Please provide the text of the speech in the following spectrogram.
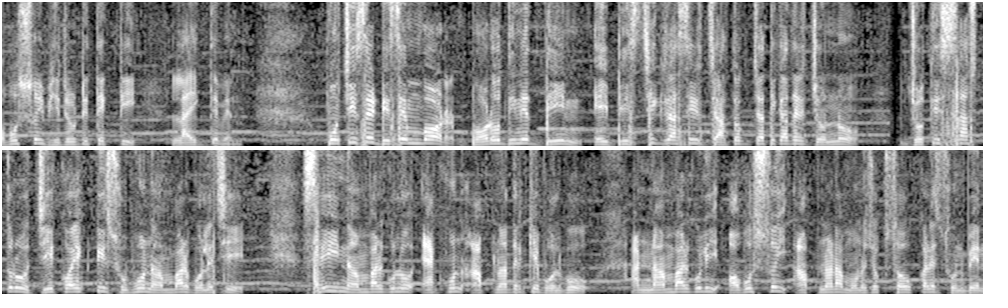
অবশ্যই ভিডিওটিতে একটি লাইক দেবেন। পঁচিশে ডিসেম্বর বড়দিনের দিন এই বৃশ্চিক রাশির জাতক জাতিকাদের জন্য জ্যোতিষশাস্ত্র যে কয়েকটি শুভ নাম্বার বলেছে সেই নাম্বারগুলো এখন আপনাদেরকে বলব। আর নাম্বারগুলি অবশ্যই আপনারা মনোযোগ সহকারে শুনবেন।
